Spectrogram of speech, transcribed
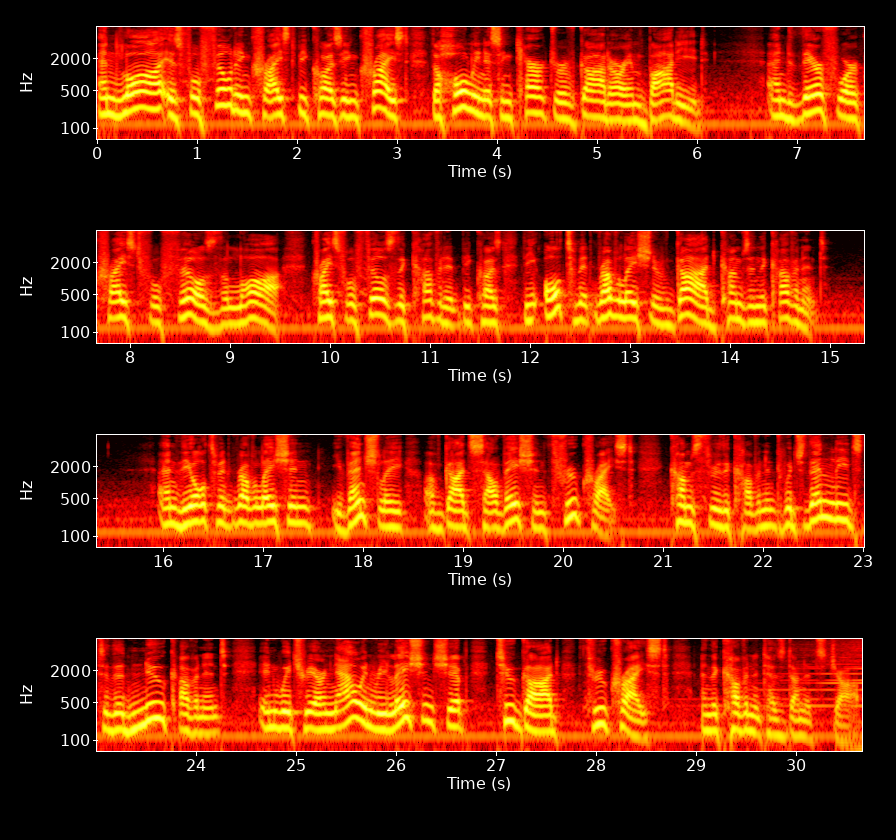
And law is fulfilled in Christ because in Christ the holiness and character of God are embodied and therefore Christ fulfills the law. Christ fulfills the covenant because the ultimate revelation of God comes in the covenant. And the ultimate revelation, eventually, of God's salvation through Christ comes through the covenant, which then leads to the new covenant in which we are now in relationship to God through Christ, and the covenant has done its job.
